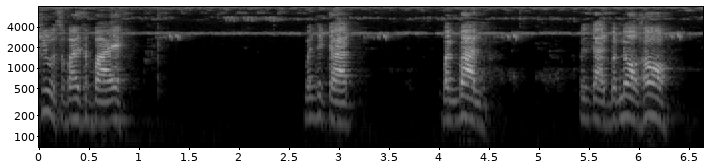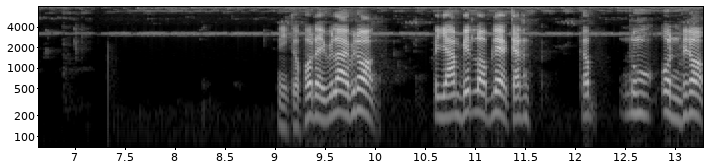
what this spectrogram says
ชิวๆสบายๆบรรยากาศบ้านๆบรรยากาศบ้านนอกเฮานี่ก็พอได้เวลาพี่น้องพยายามเบ็ดรอบแรกกันกับนุ่มอ้นพี่น้อง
